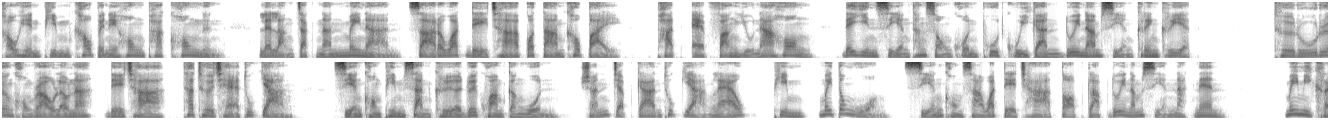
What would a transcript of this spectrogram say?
เขาเห็นพิมพ์เข้าไปในห้องพักห้องหนึ่ง และหลังจากนั้นไม่นาน สารวัตรเดชาก็ตามเข้าไปผัดแอบฟังอยู่หน้าห้อง ได้ยินเสียงทั้งสองคนพูดคุยกันด้วยน้ำเสียงเคร่งเครียด เธอรู้เรื่องของเราแล้วนะ เดชา ถ้าเธอแฉทุกอย่าง เสียงของพิมพ์สั่นเครือด้วยความกังวล ฉันจัดการทุกอย่างแล้ว พิมพ์ไม่ต้องห่วง เสียงของสารวัตรเดชาตอบกลับด้วยน้ำเสียงหนักแน่น ไม่มีใคร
